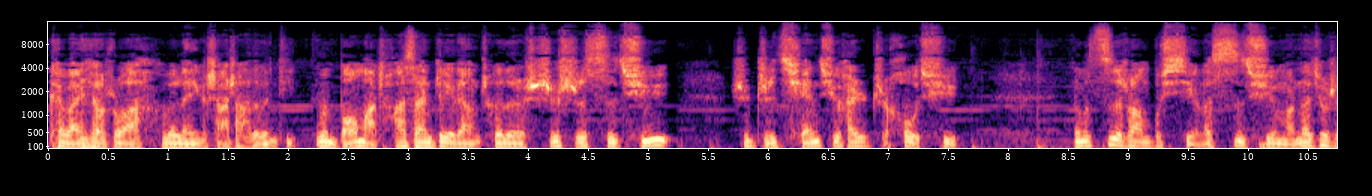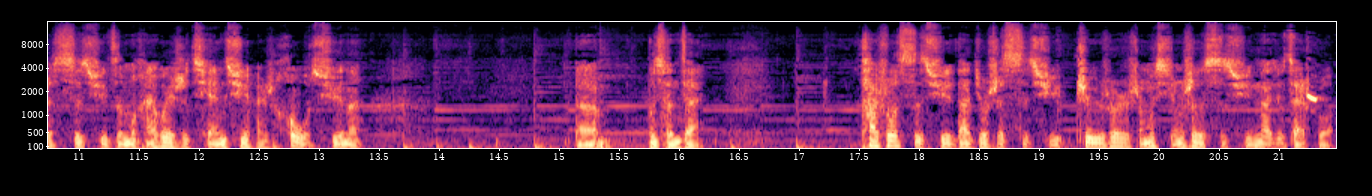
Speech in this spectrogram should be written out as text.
开玩笑说啊，问了一个傻傻的问题：问宝马叉三这辆车的实时四驱是指前驱还是指后驱？那么字上不写了四驱吗？那就是四驱，怎么还会是前驱还是后驱呢？呃，不存在。他说四驱，那就是四驱。至于说是什么形式的四驱，那就再说。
